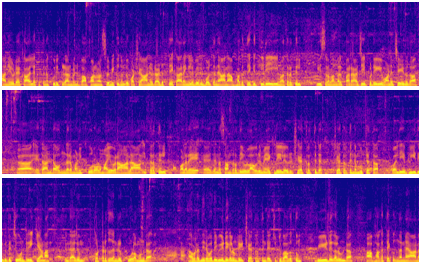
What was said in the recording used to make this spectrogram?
ആനയുടെ കാലിലൊക്കെ തന്നെ കുരുക്കിടാൻ വേണ്ടി പാപ്പാന്മാർ ശ്രമിക്കുന്നുണ്ട്. പക്ഷേ ആനയുടെ അടുത്തേക്ക് ആരെങ്കിലും വരുമ്പോൾ തന്നെ ആന ആ ഭാഗത്തേക്ക് തിരിയുകയും അത്തരത്തിൽ ഈ ശ്രമങ്ങൾ പരാജയപ്പെടുകയുമാണ് ചെയ്യുന്നത്. ഏതാണ്ട് ഒന്നര മണിക്കൂറോളമായി ഒരു ആന ഇത്തരത്തിൽ വളരെ ജനസാന്ദ്രതയുള്ള ഒരു മേഖലയിലെ ഒരു ക്ഷേത്രത്തിന്റെ ക്ഷേത്രത്തിന്റെ മുറ്റത്ത് വലിയ ഭീതി വിതച്ചുകൊണ്ടിരിക്കുകയാണ്. എന്തായാലും തൊട്ടടുത്ത് തന്നെ ഒരു കുളമുണ്ട്. അവിടെ നിരവധി വീടുകളുണ്ട്. ഈ ക്ഷേത്രത്തിന്റെ ചുറ്റുഭാഗത്തും വീടുകളുണ്ട്. ആ ഭാഗത്തേക്കൊന്നും തന്നെ ആന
